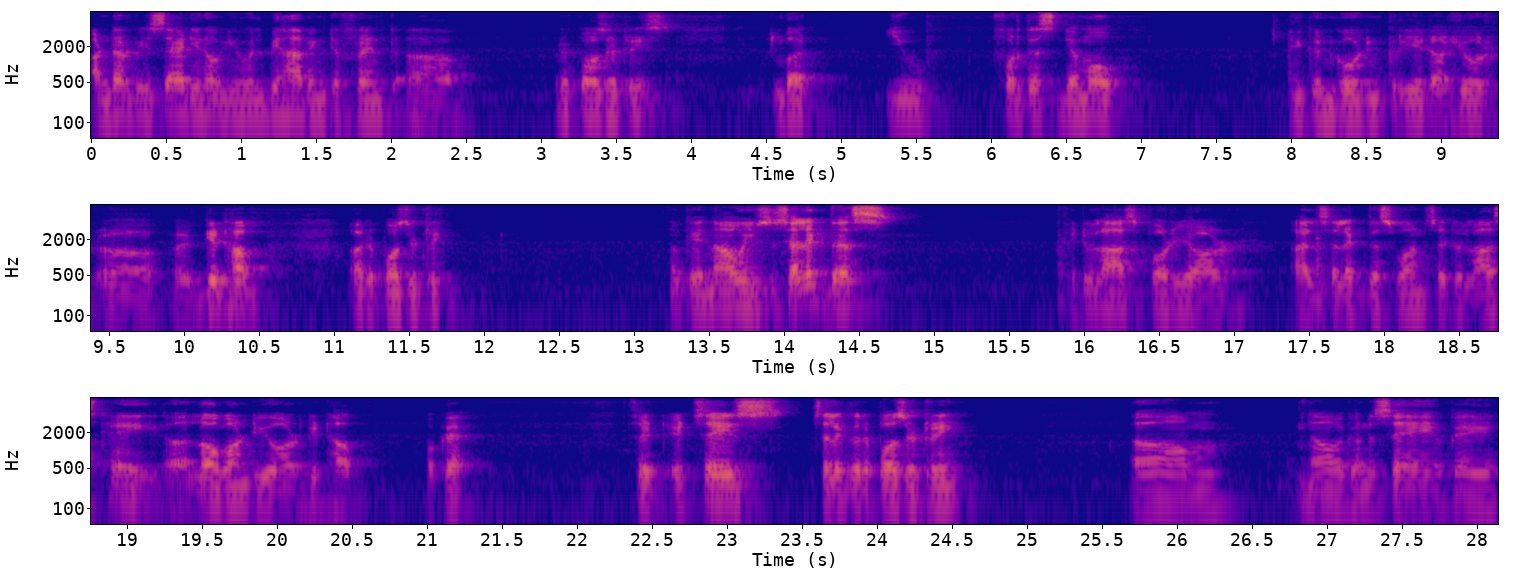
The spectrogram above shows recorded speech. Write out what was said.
Under we said you know you will be having different uh, repositories. But you for this demo you can go and create Azure uh, GitHub uh, repository. Okay now if you select this. It will ask for your I'll select this one. So it will ask hey uh, log on to your github. Okay? So it, it says select the repository. Um, now we're going to say okay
